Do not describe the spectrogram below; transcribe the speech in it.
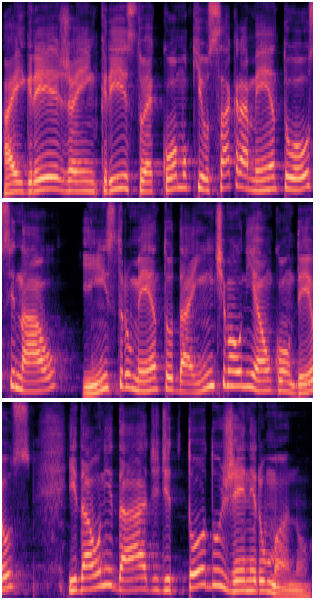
A igreja em Cristo é como que o sacramento ou sinal e instrumento da íntima união com Deus e da unidade de todo o gênero humano.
